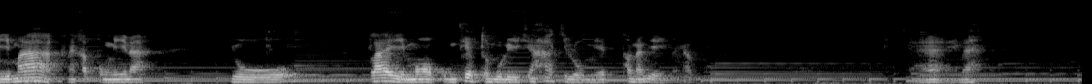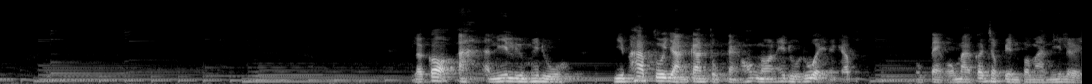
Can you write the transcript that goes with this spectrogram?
ดีมากนะครับ ตรงนี้นะ อยู่ใกล้มอกรุงเทพธนบุรีแค่ 5 กิโลเมตร เท่านั้นเองนะครับเห็นไหมแล้วก็อะอันนี้ลืมให้ดู มีภาพตัวอย่างการตกแต่งห้องนอนให้ดูด้วยนะครับ แต่งออกมาก็จะเป็นประมาณนี้เลย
